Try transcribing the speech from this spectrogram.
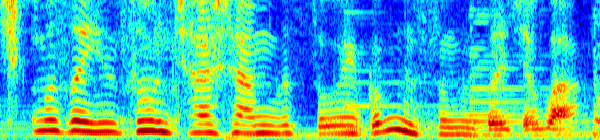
Çıkmaz ayın son çarşambası uygun musunuz acaba?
